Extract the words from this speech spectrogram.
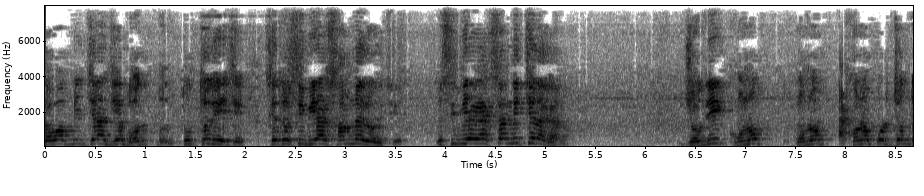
জবাব মিলছে না, যে তথ্য দিয়েছে, সে তো সিবিআই সামনে রয়েছে। তো সিবিআই অ্যাকশন নিচ্ছে না কেন? যদি কোনো কোনো, এখনও পর্যন্ত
